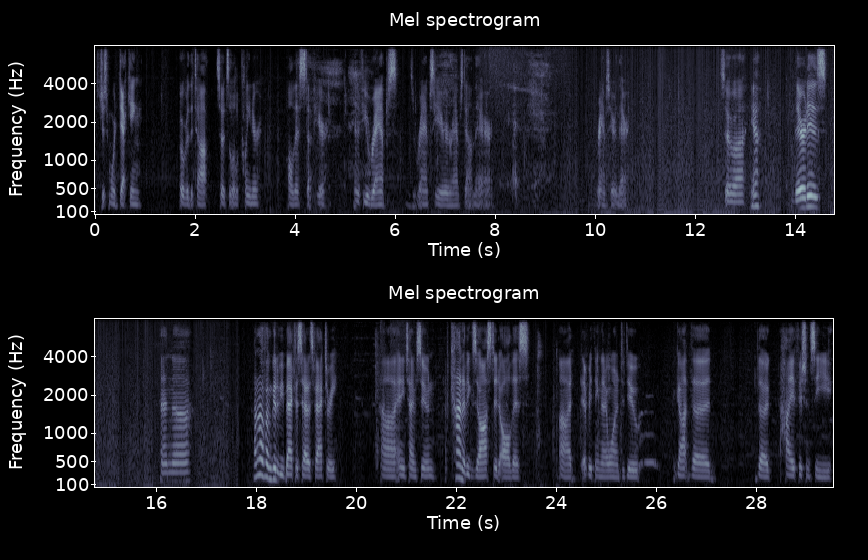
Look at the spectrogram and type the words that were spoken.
it's just more decking over the top, so it's a little cleaner. All this stuff here, and a few ramps. There's ramps here, ramps down there, ramps here and there. So uh, yeah, there it is. And uh, I don't know if I'm going to be back to Satisfactory uh, anytime soon. I've kind of exhausted all this, uh, everything that I wanted to do got the the high efficiency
